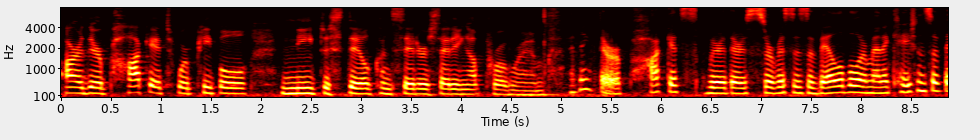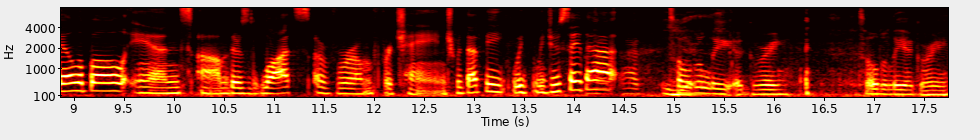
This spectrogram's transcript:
are there pockets where people need to still consider setting up programs? I think there are pockets where there's services available or medications available, and um, there's lots of room for change. Would that be? Would, would you say that? I totally agree. totally agree.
